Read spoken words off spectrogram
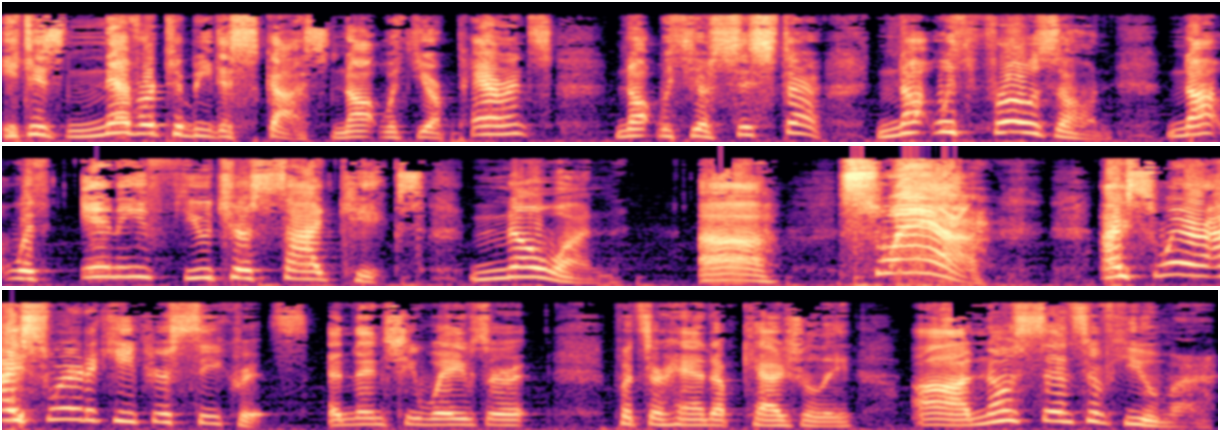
it is never to be discussed, not with your parents, not with your sister, not with Frozone, not with any future sidekicks, no one. Uh, swear! I swear, I swear to keep your secrets. And then she waves her, puts her hand up casually. Ah, uh, no sense of humor.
